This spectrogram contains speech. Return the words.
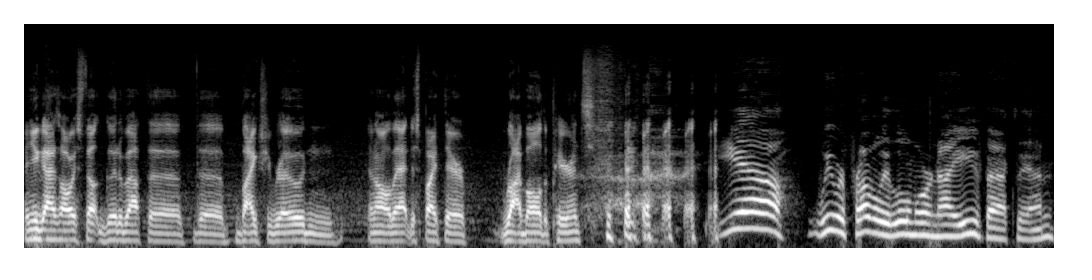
And you guys always felt good about the, the bikes you rode and, and all that, despite their ribald appearance? yeah, we were probably a little more naive back then.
